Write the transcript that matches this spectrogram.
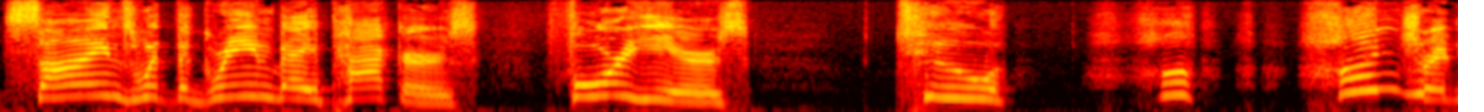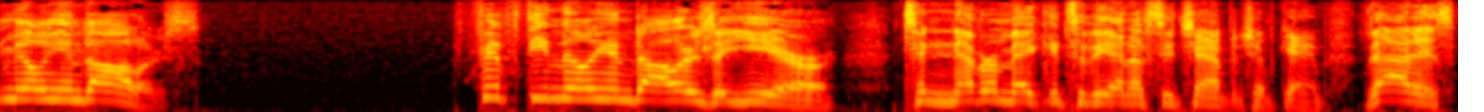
signs with the Green Bay Packers four years, two hundred million dollars, fifty million dollars a year to never make it to the NFC Championship game. That is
